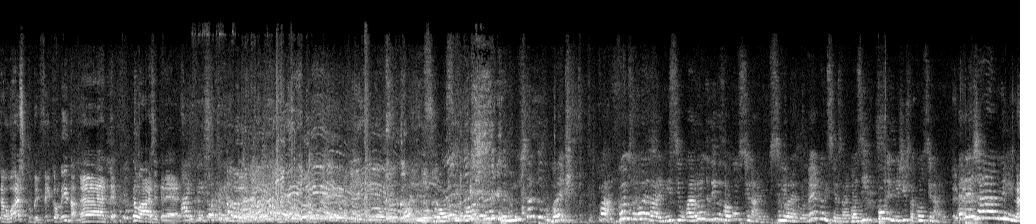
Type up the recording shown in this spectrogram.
Eu acho que me ficam lindamente. Não acha, Teresa? Ai, filho. Olha, para mim está tudo bem. Vá, vamos agora dar início à ronda de idas ao concessionário. Senhor Angela Merkel e Sr. Sarkozy podem dirigir-se ao concessionário. Até já, meninos!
